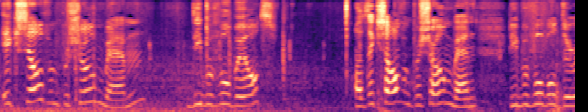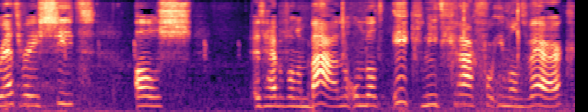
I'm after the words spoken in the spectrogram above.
ik zelf een persoon ben die bijvoorbeeld. Dat ik zelf een persoon ben die bijvoorbeeld de red race ziet als het hebben van een baan. Omdat ik niet graag voor iemand werk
